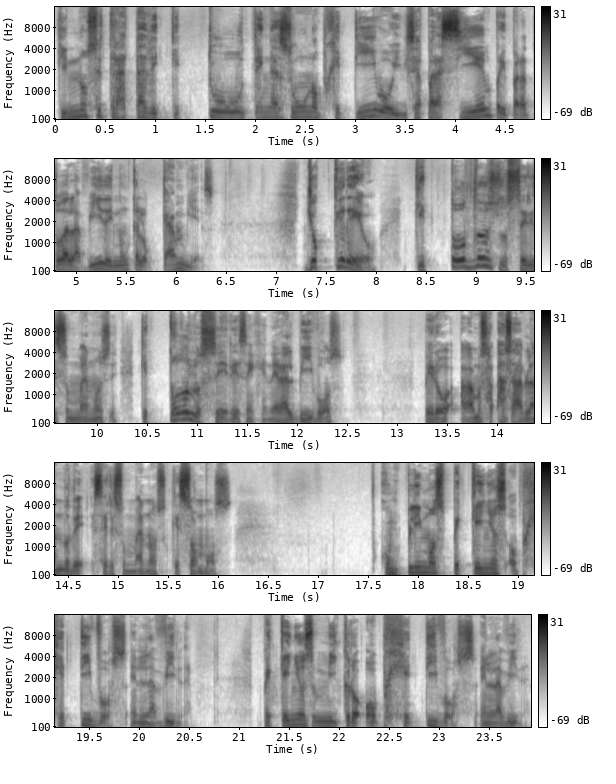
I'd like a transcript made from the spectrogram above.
que no se trata de que tú tengas un objetivo y sea para siempre y para toda la vida y nunca lo cambies. Yo creo que todos los seres humanos, que todos los seres en general vivos, pero vamos hablando de seres humanos que somos, cumplimos pequeños objetivos en la vida, pequeños microobjetivos en la vida.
